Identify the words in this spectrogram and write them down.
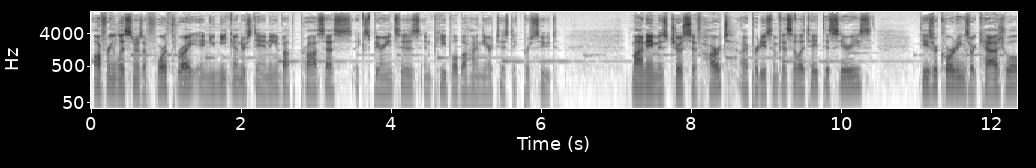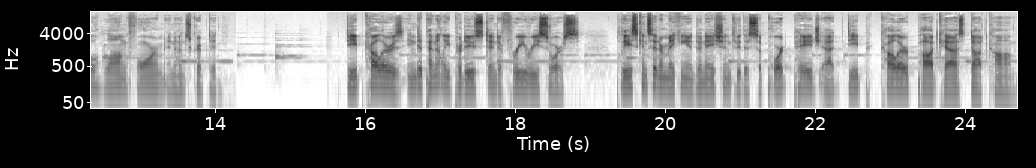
offering listeners a forthright and unique understanding about the process, experiences, and people behind the artistic pursuit. My name is Joseph Hart. I produce and facilitate this series. These recordings are casual, long form, and unscripted. Deep Color is independently produced and a free resource. Please consider making a donation through the support page at deepcolorpodcast.com.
